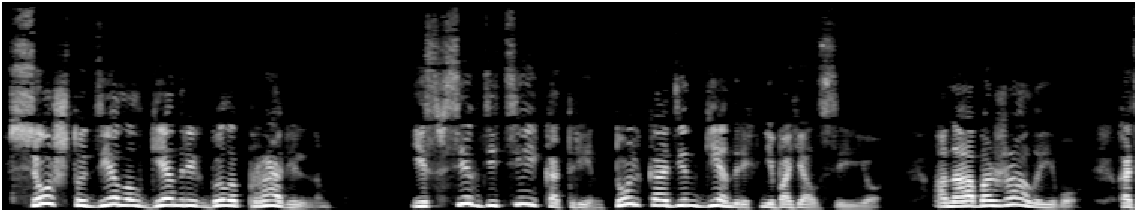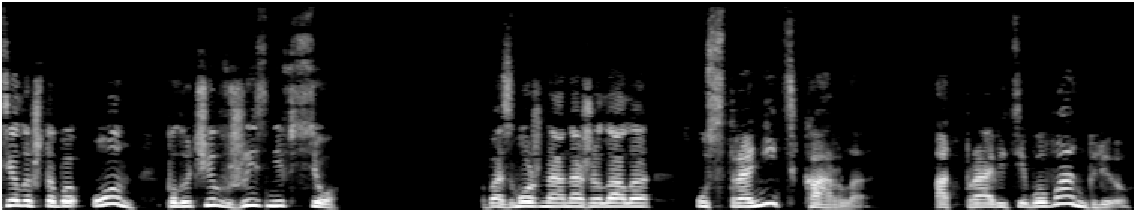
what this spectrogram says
Все, что делал Генрих, было правильным. Из всех детей Катрин только один Генрих не боялся ее. Она обожала его, хотела, чтобы он получил в жизни все. Возможно, она желала устранить Карла, отправить его в Англию,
